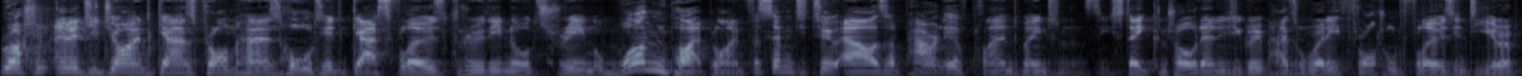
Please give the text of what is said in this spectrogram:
Russian energy giant Gazprom has halted gas flows through the Nord Stream 1 pipeline for 72 hours, apparently of planned maintenance. The state controlled energy group has already throttled flows into Europe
